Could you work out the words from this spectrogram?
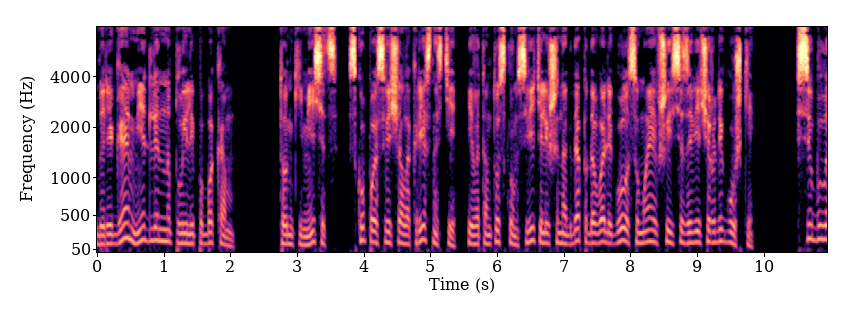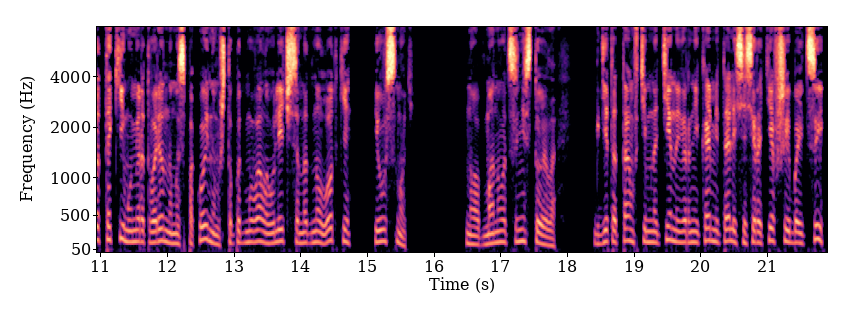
Берега медленно плыли по бокам. Тонкий месяц скупо освещал окрестности, и в этом тусклом свете лишь иногда подавали голос умаявшиеся за вечер лягушки. Все было таким умиротворенным и спокойным, что подмывало улечься на дно лодки и уснуть. Но обманываться не стоило — где-то там в темноте наверняка метались осиротевшие бойцы,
